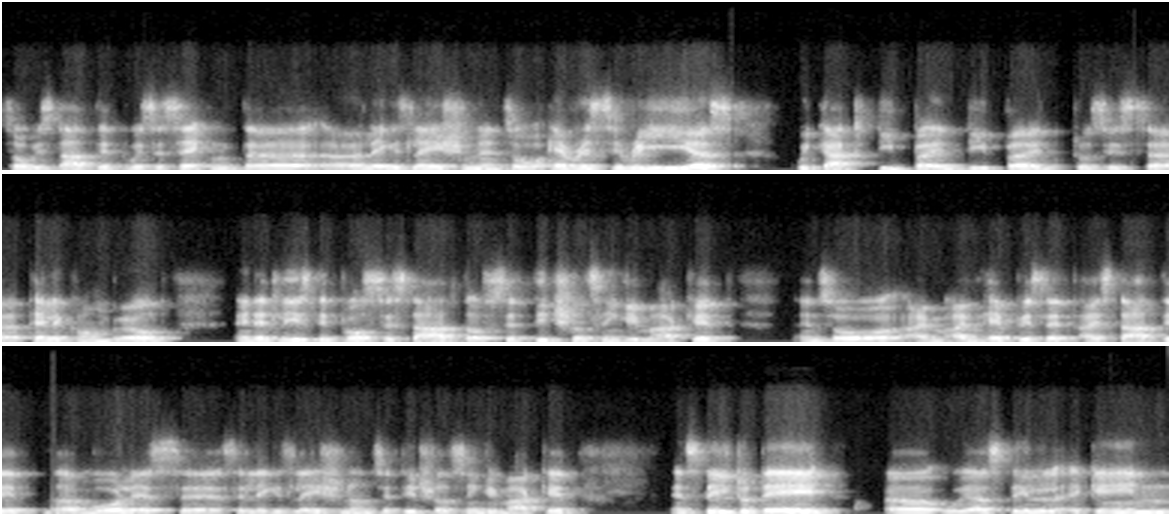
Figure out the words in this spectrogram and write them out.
So we started with the second uh, uh, legislation. And so every three years, we got deeper and deeper into this uh, telecom world. And at least it was the start of the digital single market. And so I'm, I'm happy that I started uh, more or less uh, the legislation on the digital single market. And still today, uh, we are still again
